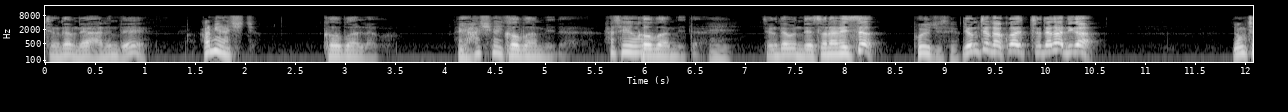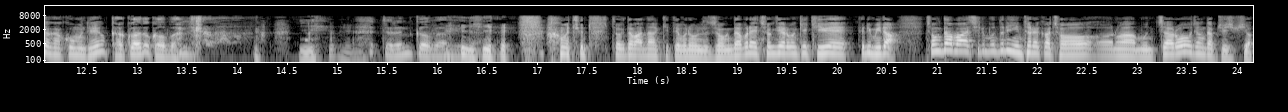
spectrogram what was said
정답은 내가 아는데 알면 하시죠. 거부하려고. 에이, 하셔야지. 거부합니다. 하세요. 거부합니다. 에이, 정답은 내 손 안에 있어. 보여주세요. 영장 갖고 와 찾아가 네가 영장 갖고 오면 돼요? 갖고 와도 거부합니다. 예. 저는 거부합니다. 예. 아무튼 정답 안 나왔기 때문에 오늘 정답은 애청자 여러분께 기회 드립니다. 정답 아시는 분들은 인터넷과 전화 문자로 정답 주십시오.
